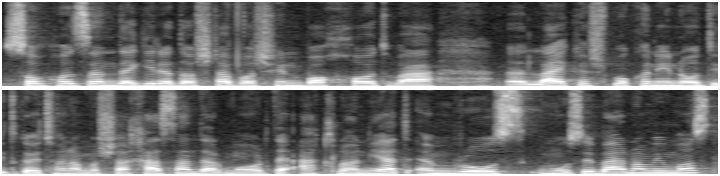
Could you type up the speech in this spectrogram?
صبح زندگی را داشته باشین با خود و لایکش بکنین و دیدگاهتون مشخصا در مورد اقلانیت. امروز موضوع برنامه ماست.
